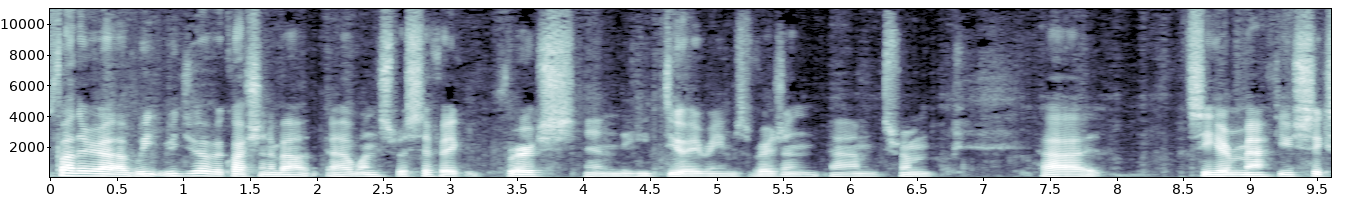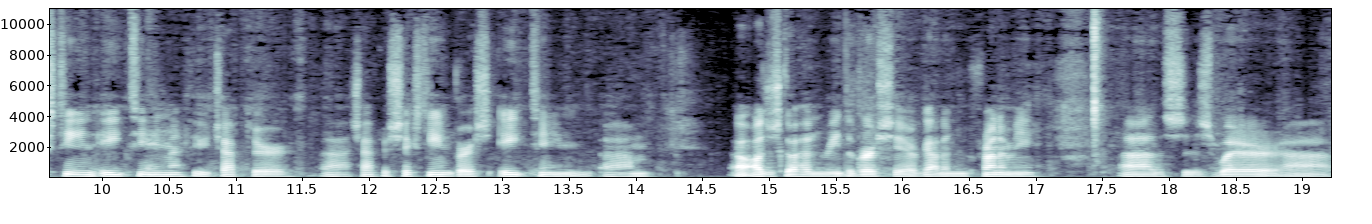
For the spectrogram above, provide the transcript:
Father, uh, we, we do have a question about uh, one specific verse in the Douay-Rheims version. Um, it's from uh, see here Matthew 16, 18, Matthew chapter uh, chapter 16, verse 18. Um, I'll just go ahead and read the verse here. I've got it in front of me. Uh, this is where uh,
